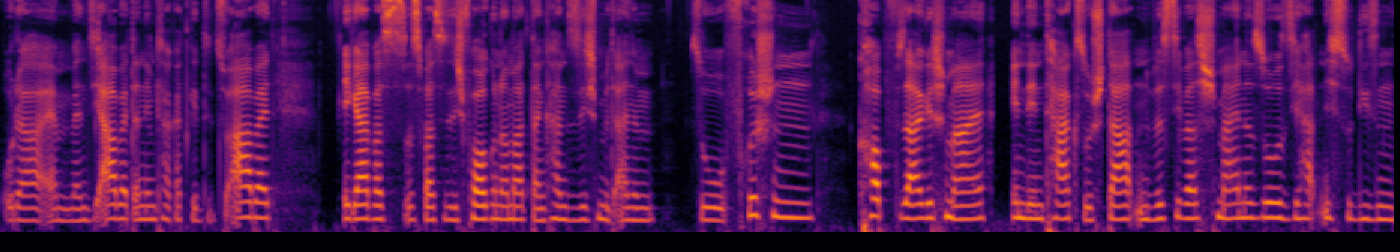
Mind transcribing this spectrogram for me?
oder ähm, wenn sie Arbeit an dem Tag hat, geht sie zur Arbeit. Egal was es ist, was sie sich vorgenommen hat, dann kann sie sich mit einem so frischen Kopf, sage ich mal, in den Tag so starten. Wisst ihr, was ich meine? So, sie hat nicht so diesen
